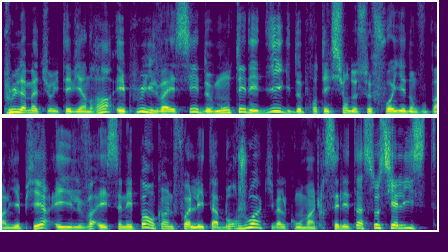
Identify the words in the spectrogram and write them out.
plus la maturité viendra et plus il va essayer de monter des digues de protection de ce foyer dont vous parliez, Pierre. Et, il va, et ce n'est pas encore une fois l'État bourgeois qui va le convaincre, c'est l'État socialiste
